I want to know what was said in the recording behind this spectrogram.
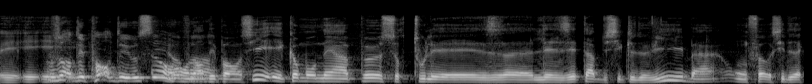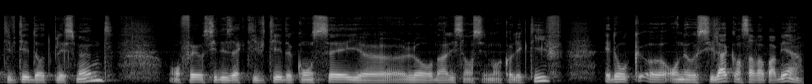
Et, vous en dépendez aussi. On, en dépend aussi, et comme on est un peu sur tous les, les étapes du cycle de vie, ben, on fait aussi des activités d'outplacement. On fait aussi des activités de conseil lors d'un licenciement collectif. Et donc, euh, on est aussi là quand ça va pas bien.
